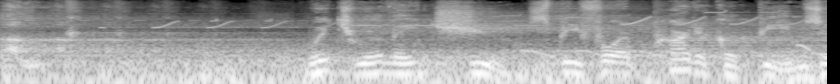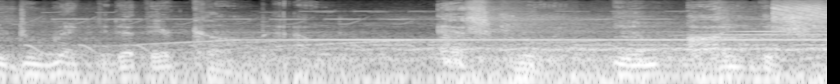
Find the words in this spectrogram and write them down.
Hunk. Which will they choose before particle beams are directed at their compound? Asteroid M.I.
